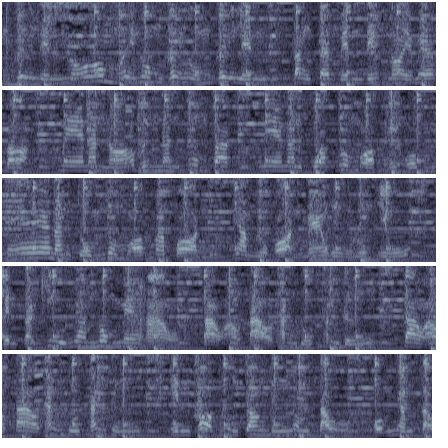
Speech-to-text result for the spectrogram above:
มเคย ตั้งแต่เป็นเด็กน้อยแม่บอกแม่นั่นหนอพื้นนั่นฟุ่มฟัก แม่นั่นควักนมออกให้อม แม่นั่นจมนมออกมาป้อนย่ำลูกอ่อนแม่หูลูกหิว เป็นตะคริวย่ำนมแม่หาวเต้าเอาเต้าทั้งดูดทั้งดึงเต้าเอาเต้าทั้งดูดทั้งดึง เอ็นข้อพึ่งจองดึงนมเต่าอมย่ำเต่า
